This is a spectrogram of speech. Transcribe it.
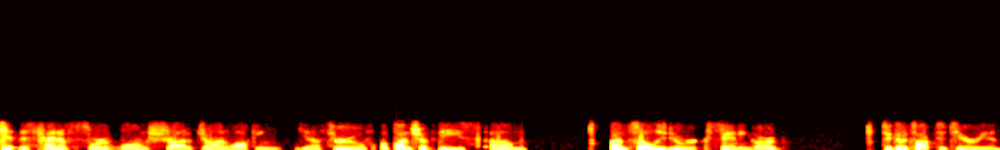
get this kind of sort of long shot of Jon walking, you know, through a bunch of these um, Unsullied who are standing guard to go talk to Tyrion.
